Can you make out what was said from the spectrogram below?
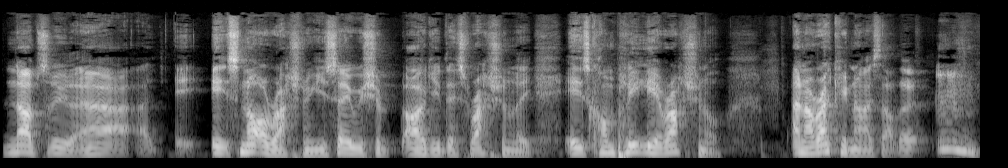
No, absolutely. Uh, it's not irrational. You say we should argue this rationally. It's completely irrational. And I recognize that, that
